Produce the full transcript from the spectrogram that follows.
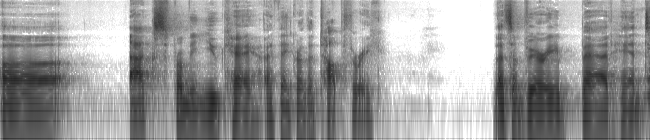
Uh, acts from the UK, I think, are the top three. That's a very bad hint.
